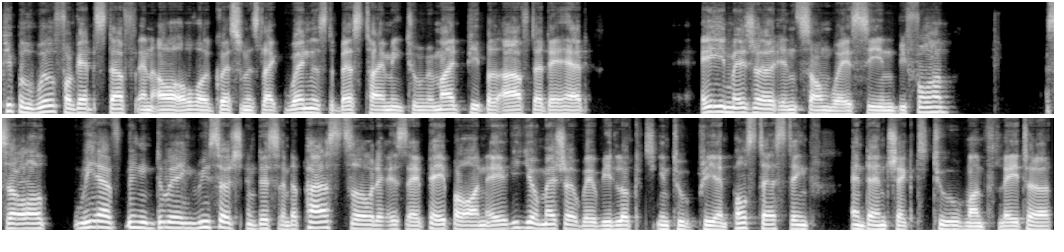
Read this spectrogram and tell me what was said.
people will forget stuff. And our overall question is like, when is the best timing to remind people after they had a measure in some way seen before? So we have been doing research in this in the past. So there is a paper on a video measure where we looked into pre and post testing and then checked two months later.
